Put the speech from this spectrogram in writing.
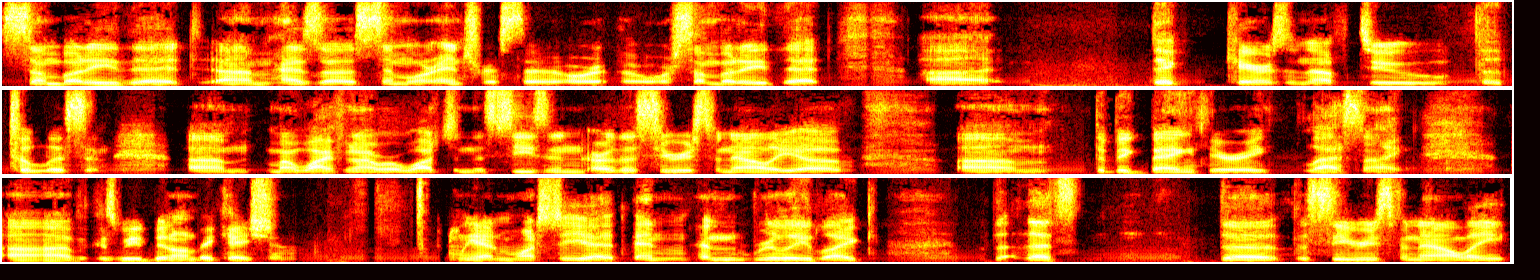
somebody that um, has a similar interest or, or, somebody that uh, that cares enough to to, to listen. Um, my wife and I were watching the season or the series finale of um, The Big Bang Theory last night uh, because we had been on vacation. We hadn't watched it yet, and and really like th- that's the the series finale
